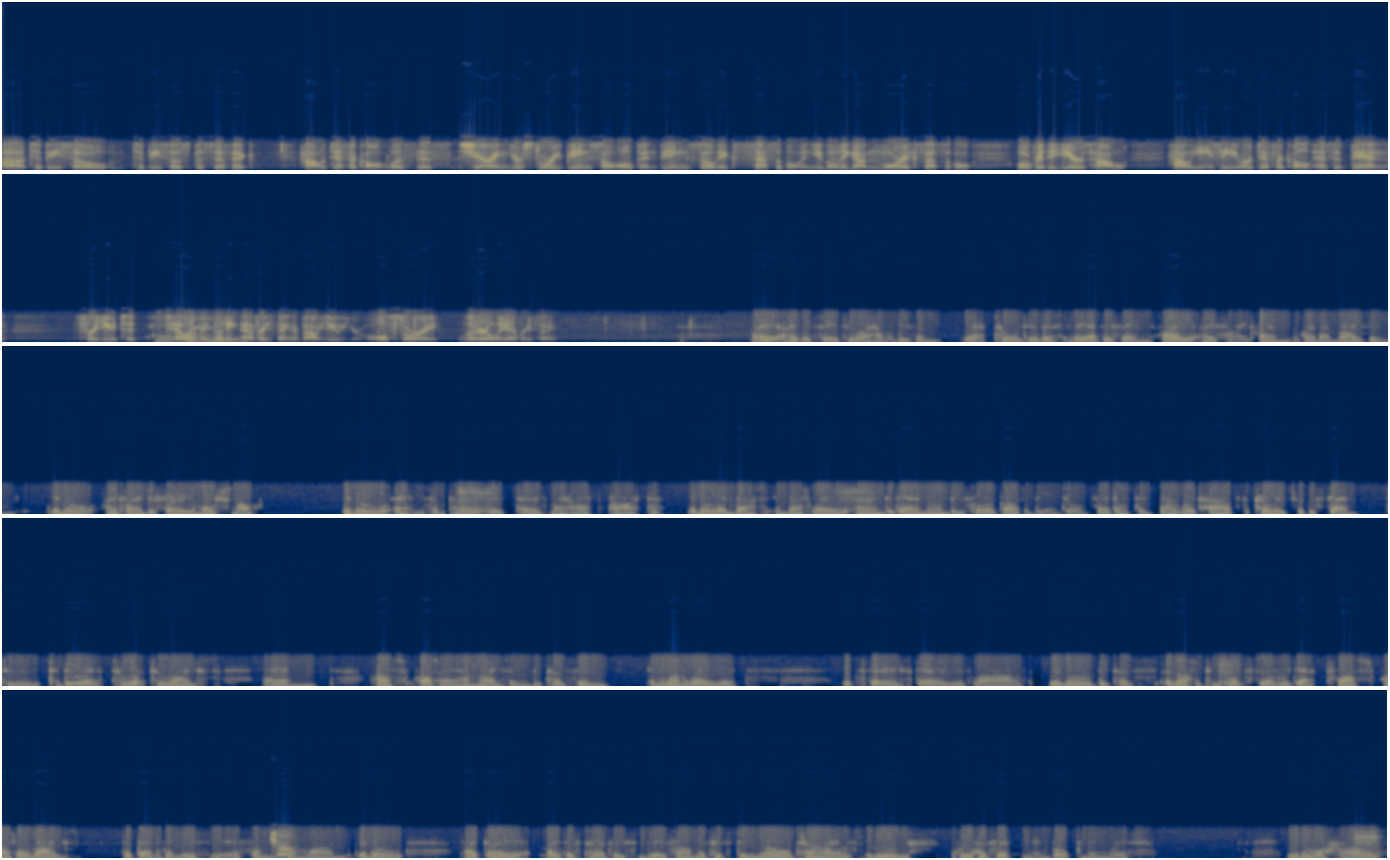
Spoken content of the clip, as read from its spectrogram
uh, to be so to be so specific, how difficult was this sharing your story, being so open, being so accessible, and you've only gotten more accessible over the years. How how easy or difficult has it been for you to tell everybody everything about you, your whole story, literally everything? I I would say too, I haven't even yet told you literally everything. I I find when when I'm writing, you know, I find it very emotional. You know, and sometimes Mm. it tears my heart apart. You know, in that in that way. Mhm. And again, only for God and the angels, I don't think I would have the courage or the strength to to do it to to write um what what I am writing because in in one way it's it's very scary as well, you know, because a lot of people Mm. still reject what what I write. But then when you hear from Sure. someone, you know, like I I just heard recently from a fifteen year old child who's who has written in broken English, you know, how Mm.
